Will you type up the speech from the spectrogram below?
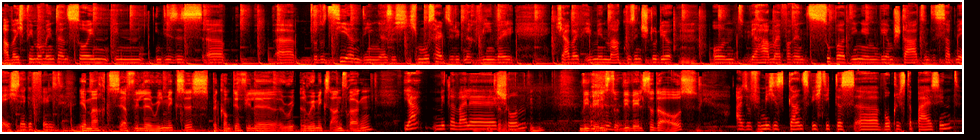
Aber ich bin momentan so in, in, in dieses äh, äh, Produzieren-Ding. Also ich, ich muss halt zurück nach Wien, weil ich arbeite eben in Markus ins Studio mhm. und wir haben einfach ein super Ding irgendwie am Start und das hat mir echt sehr gefällt. Ihr macht sehr viele Remixes. Bekommt ihr viele Re Remix-Anfragen? Ja, mittlerweile, mittlerweile. schon. Mhm. Wie, wählst du, wie wählst du da aus? Also für mich ist ganz wichtig, dass äh, Vocals dabei sind.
